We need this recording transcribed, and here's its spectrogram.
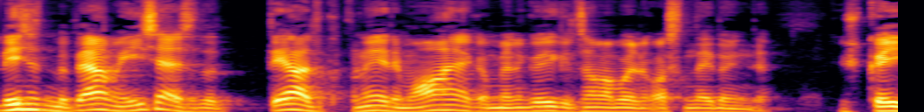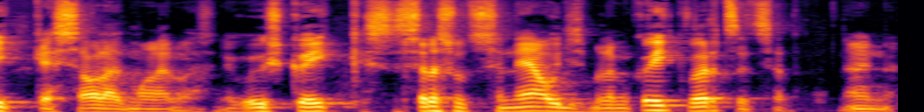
lihtsalt me peame ise seda teadlikult planeerima, aega meil on kõigil sama palju, kakskümmend neli tundi ükskõik, kes sa oled maailmas, nagu ükskõik, kes, selles suhtes on hea uudis, me oleme kõik võrdsed seal, on ju.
